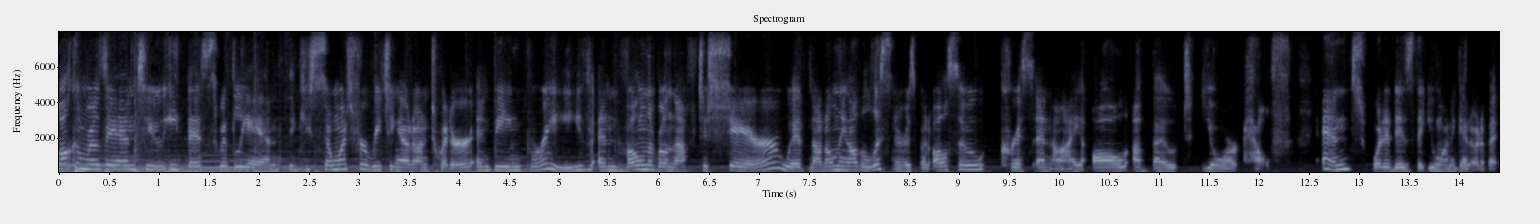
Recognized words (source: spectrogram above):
Welcome, Roseanne, to Eat This with Leanne. Thank you so much for reaching out on Twitter and being brave and vulnerable enough to share with not only all the listeners, but also Chris and I all about your health and what it is that you want to get out of it.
